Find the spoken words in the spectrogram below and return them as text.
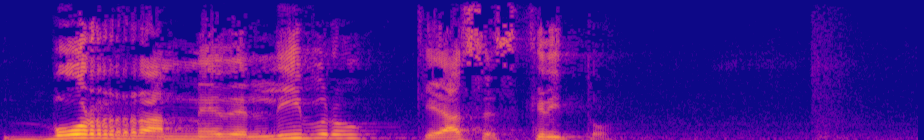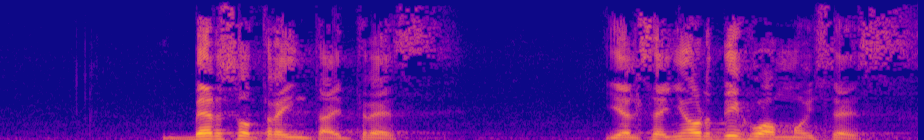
bórrame del libro que has escrito. Verso 33. Y el Señor dijo a Moisés,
